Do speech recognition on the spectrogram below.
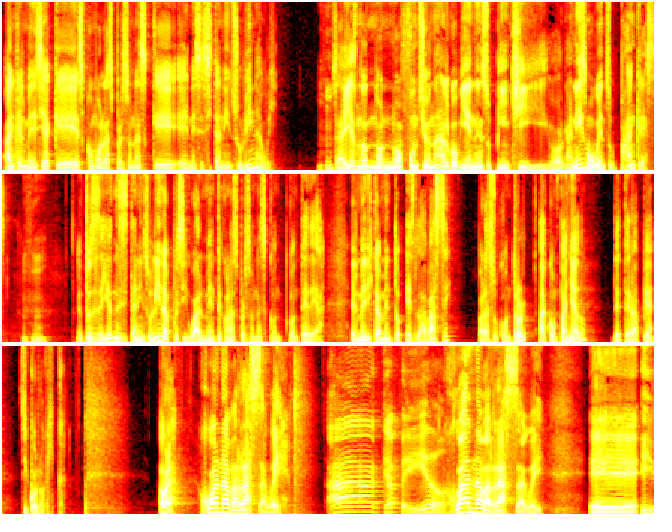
Ángel me decía que es como las personas que eh, necesitan insulina, güey. O sea, ellas no, no, no funciona algo bien en su pinche organismo o en su páncreas. Entonces ellas necesitan insulina, pues igualmente con las personas con, con TDA. El medicamento es la base para su control, acompañado de terapia psicológica. Ahora, Juana Barraza, güey. Ah, qué apellido. Juana Barraza, güey. Eh, y-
